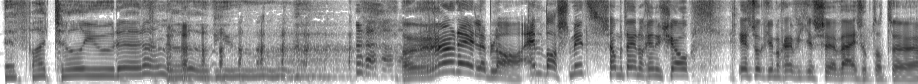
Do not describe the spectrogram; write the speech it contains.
If I tell you that I love you. René Leblanc en Bas Smit. Zometeen nog in de show. Eerst wil ik je nog eventjes eh, wijzen op dat eh,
